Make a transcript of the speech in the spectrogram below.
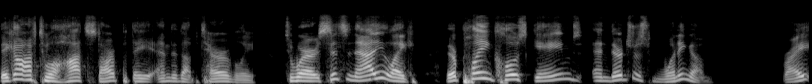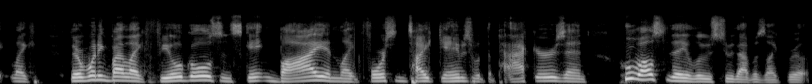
they got off to a hot start, but they ended up terribly. To where Cincinnati, like they're playing close games and they're just winning them, right? Like they're winning by like field goals and skating by and like forcing tight games with the Packers. And who else did they lose to that was like real?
